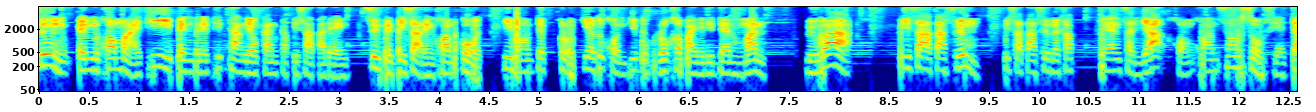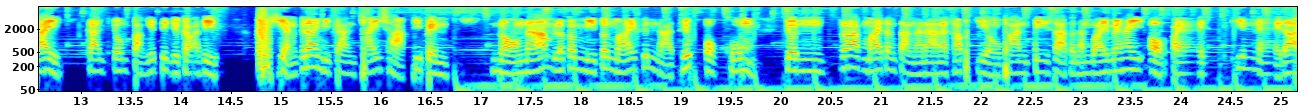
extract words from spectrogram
ซึ่งเป็นความหมายที่เป็นไปในทิศทางเดียวกันกับปีศาจตาแดง ซึ่งเป็นปีศาจแห่งความโกรธที่พร้อมจะโกรธเกรี้ยวทุกคนที่บุกรุกเข้าไปในดินแดนของมัน หรือว่าปีศาจตาซึม ปีศาจตาซึมนะครับ แทนสัญญาของความเศร้าโศกเสียใจ การจมปักยึดติดอยู่กับอดีตผู้เขียนก็ได้มีการใช้ฉากที่เป็นหนองน้ำแล้วก็มีต้นไม้ขึ้นหนาทึบปกคลุม จนรากไม้ต่างๆ นานานะครับ เกี่ยวพันปีศาจตัวนั้นไว้ไม่ให้ออกไปที่ไหนได้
